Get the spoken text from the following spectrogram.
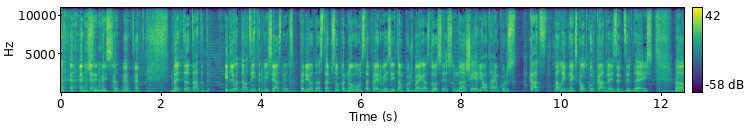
Viņš zina visas atbildes. Bet uh, tā tad ir ļoti daudz interviju jāsniedz periodā starp supernovu un starp Eirovīziju tam, kurš beigās dosies. Un šie ir jautājumi, kurus kāds dalībnieks kaut kur kādreiz ir dzirdējis. Uh,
